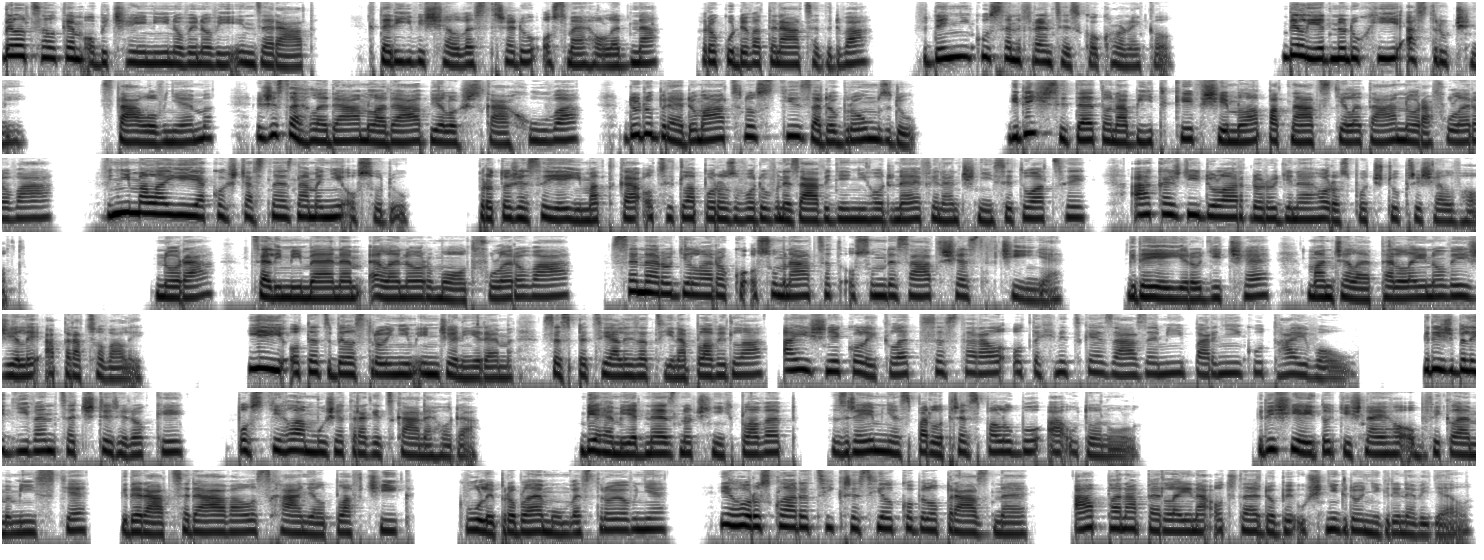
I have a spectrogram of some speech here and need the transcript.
byl celkem obyčejný novinový inzerát, který vyšel ve středu 8. ledna roku 1902 v deníku San Francisco Chronicle. Byl jednoduchý a stručný. Stálo v něm, že se hledá mladá běložská chůva do dobré domácnosti za dobrou mzdu. Když si této nabídky všimla 15-letá Nora Fullerová, vnímala ji jako šťastné znamení osudu protože se její matka ocitla po rozvodu v nezávidění hodné finanční situaci a každý dolar do rodinného rozpočtu přišel vhod. Nora, celým jménem Eleanor Maud Fullerová, se narodila roku 1886 v Číně, kde její rodiče, manželé Perlejnovi, žili a pracovali. Její otec byl strojním inženýrem se specializací na plavidla a již několik let se staral o technické zázemí parníku Taivou. Když byly dívence čtyři roky, postihla muže tragická nehoda. Během jedné z nočních plaveb zřejmě spadl přes palubu a utonul. Když jej totiž na jeho obvyklém místě, kde rád sedával, scháněl plavčík kvůli problémům ve strojovně, jeho rozkládací křesílko bylo prázdné a pana Perlejna od té doby už nikdo nikdy neviděl.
